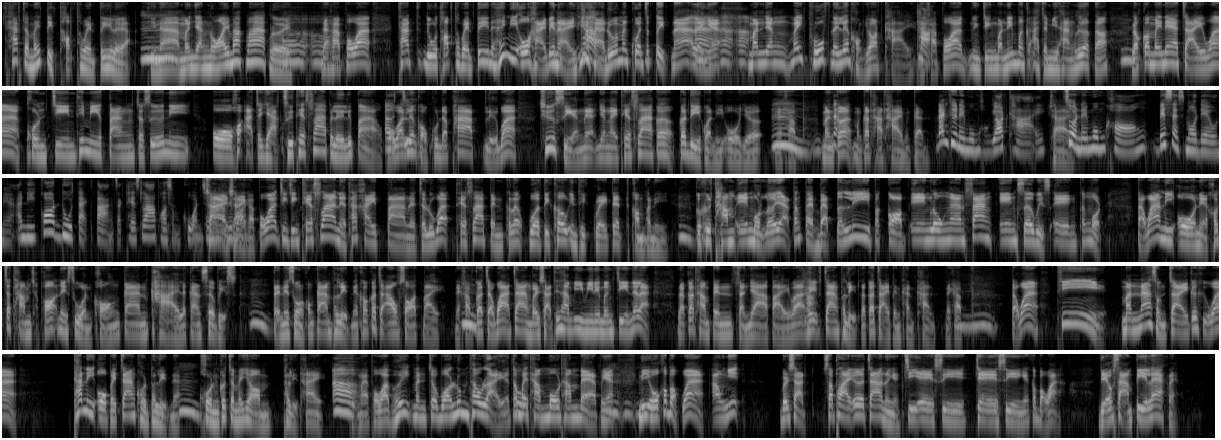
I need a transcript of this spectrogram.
แทบจะไม่ติด top 20 เลยอะอืมทีหน้ามันยังน้อยมาก ๆ เลยเออเออนะครับ เพราะว่าถ้าดู top 20เนี่ยเฮ้ย NIO หายไปไหน พี่ค่ะหาดูว่ามันควรจะติดนะอะไรเงี้ยอ่าอ่าอ่ามันยังไม่พิสูจน์ในเรื่องของยอดขายค่ะนะครับเพราะว่าจริง ๆ วันนี้มันก็อาจจะมีทางเลือกเนาะแล้วก็ไม่แน่ใจว่าคนจีนที่มีตังค์จะซื้อ NIO เขาอาจจะอยากซื้อเทสลาไปเลยหรือเปล่า เพราะว่าจริงเรื่องของคุณภาพหรือว่าชื่อเสียงเนี่ยยังไงเทสลาก็ก็ดีกว่า NIO เยอะนะครับอืมมันก็มันก็ท้าทายเหมือนกัน นั่นคือในมุมของยอดขายใช่ส่วนในมุมของ business model เนี่ยอันนี้ก็ดูแตกต่างจากเท s l a พอสมควร ใช่ไหมใช่คะพี่ใช่บอลคครับ เพราะว่าจริงๆ Tesla เนี่ยถ้าใครตามเนี่ยจะรู้ว่า Tesla เป็นก็เรียก vertical integrated company ก็คือทำเองหมดเลยอะตั้งแต่แบตเตอรี่ประกอบเองโรงงานสร้างเอง service เองทั้งหมด แต่ว่า NIO เนี่ยเขาจะทำเฉพาะในส่วนของการขายและการ service แต่ในส่วนของการผลิตเนี่ยเขาก็จะ outsource ไปนะครับก็จะว่าจ้างบริษัทที่ทำ EV ในเมืองจีนนี่แหละแล้วก็ทำเป็นสัญญาไปว่าค่ะเฮ้ยจ้างผลิตแล้วก็จ่ายเป็นคันๆนะครับ แต่ว่าที่มันน่าสนใจก็คือว่าถ้านีโอไปจ้างคนผลิตเนี่ยอืมคนก็จะไม่ยอมผลิตให้อ่าถูกไหมเพราะว่าเฮ้ยมันจะ volume เท่าไหร่อะต้องไปทำโมทำแบบเนี้ยอืมอืมอืมนีโอเขาบอกว่าเอางี้บริษัทซัพพลายเออร์เจ้าหนึ่งอย่าง GAC JAC เงี้ยก็บอกว่า เดี๋ยว 3 ปีแรกเนี่ย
